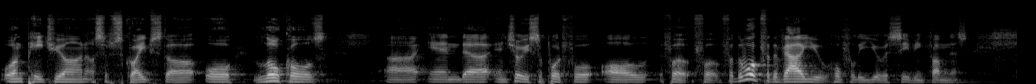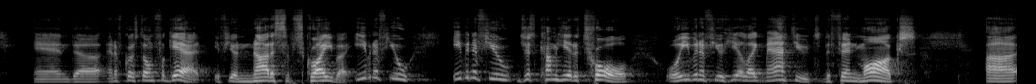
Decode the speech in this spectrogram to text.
or on Patreon or Subscribestar or Locals. Uh, and uh, and show your support for all for, for, for the work for the value hopefully you're receiving from this and uh, and of course don't forget if you're not a subscriber even if you even if you just come here to troll, or even if you're here like Matthew to defend Marx, uh,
